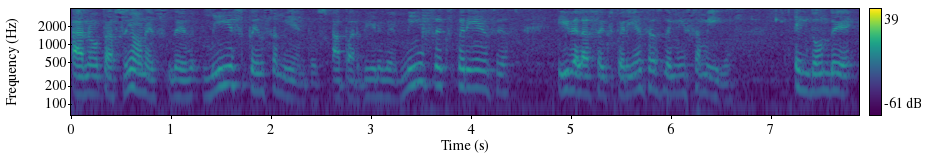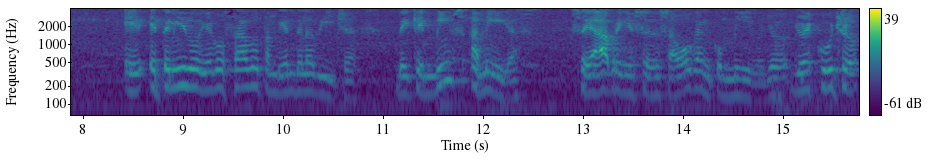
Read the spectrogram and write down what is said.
anotaciones de mis pensamientos a partir de mis experiencias y de las experiencias de mis amigos, en donde he, tenido y he gozado también de la dicha de que mis amigas se abren y se desahogan conmigo. Yo, yo escucho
